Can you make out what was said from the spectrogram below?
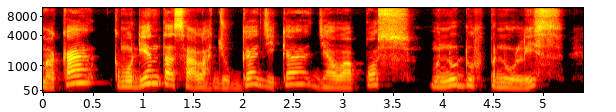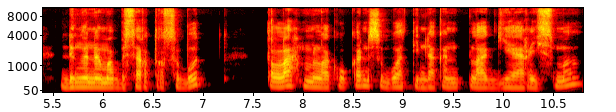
Maka kemudian tak salah juga jika Jawa Pos menuduh penulis dengan nama besar tersebut telah melakukan sebuah tindakan plagiarisme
